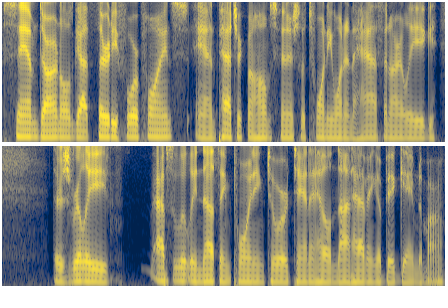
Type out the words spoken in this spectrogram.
Sam Darnold got 34 points, and Patrick Mahomes finished with 21 and a half in our league. There's really absolutely nothing pointing toward Tannehill not having a big game tomorrow.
